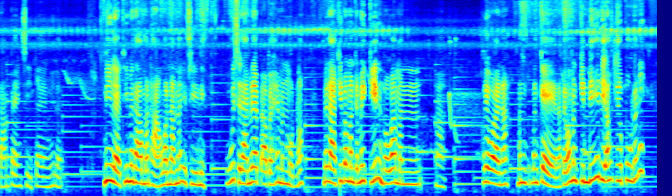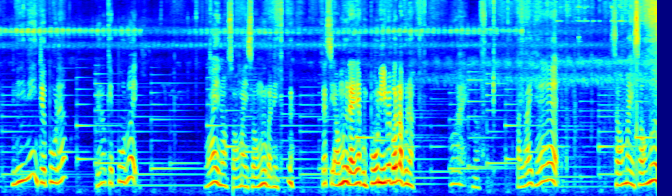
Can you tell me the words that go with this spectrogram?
สามแปลงสี่แปลงนี่แหละนี่แหละที่แม่ดามาถางวันนั้นนะเอฟซีนี่อุ้ยเสียดายไม่ได้เอาไปให้มันหมดเนาะแม่ดาคิดว่ามันจะไม่กิน เพราะว่ามันอ่าเขาเรียกว่าอะไรนะมันมันแก่นะแต่ว่ามันกินดีเดี๋ยวเจอปูแล้วนี่นี่นี่เจอปูแล้วเดี๋ยวเราเก็บปูด้วยว้ายเนาะสองไม้สองมือแบัดนี้จักสิเอามือใดเนี่ยคุณปูนี้ไปเบิดล้วคุณน่ะว้ายเนาะไปไว้แท้สองไม้สองมือ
